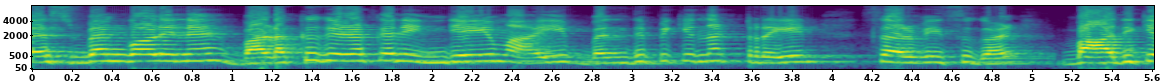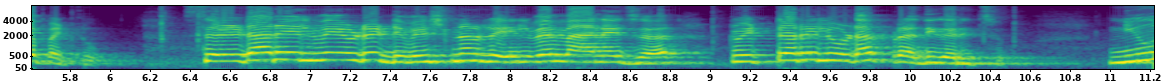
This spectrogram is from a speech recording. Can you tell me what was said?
വെസ്റ്റ് ബംഗാളിനെ വടക്ക് കിഴക്കൻ ഇന്ത്യയുമായി ബന്ധിപ്പിക്കുന്ന ട്രെയിൻ സർവീസുകൾ ബാധിക്കപ്പെട്ടു. സിൽഡ റെയിൽവേയുടെ ഡിവിഷണൽ റെയിൽവേ മാനേജർ ട്വിറ്ററിലൂടെ പ്രതികരിച്ചു. ന്യൂ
